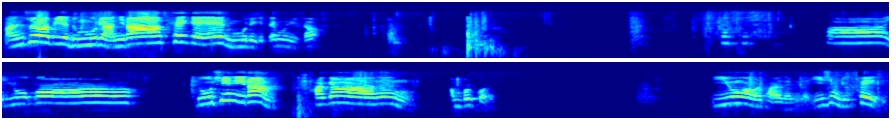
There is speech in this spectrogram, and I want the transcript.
만수라비의 눈물이 아니라 세계의 눈물이기 때문이죠. 아, 요거 노신이랑 박영아는 안 볼 거예요. 이용학을 봐야 됩니다. 26페이지.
